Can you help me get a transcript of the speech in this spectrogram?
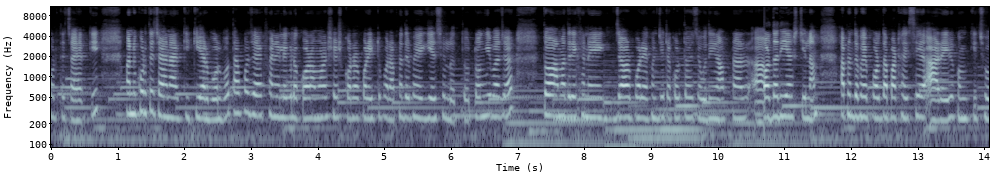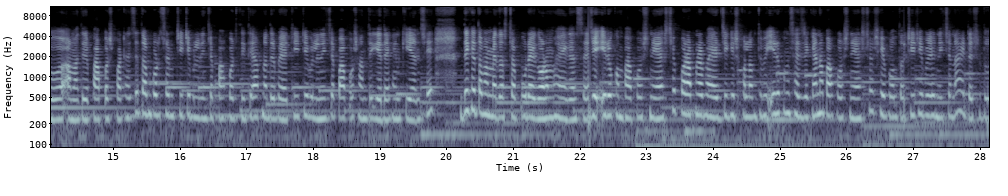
করতে চায় আর কি। মানে করতে চায় না আর কি কি আর বলব? তারপর যাই ফাইনালি এগুলো করা মরা শেষ করার পর একটু পর আপনাদের ভাই গিয়েছিল তো টঙ্গি বাজার। তো আমাদের এখানে যাওয়ার পরে এখন যেটা করতে হয়েছে ওই দিন আপনার পর্দা দিয়ে আসছিলাম। আপনাদের ভাই পর্দা পাঠাইছে আর এরকম কিছু আমাদের পাপোশ পাঠাইছে। তো আমি বলছিলাম, টি টেবিলের নিচে পাপড় দিতে। আপনাদের ভাই টি টেবিলের নিচে পাপোশ আনতে গিয়ে দেখেন কি আনছে। দেখে তো আমার মেজাজটা পুরাই গরম হয়ে গেছে যে এরকম পাপোশ নিয়ে আসছে। পর আপনার ভাইয়ের জিজ্ঞেস করলাম, তুমি এরকম সাইজে কেন পাপোশ নিয়ে আসছো? সে বলতো, টি টেবিলের নিচে না, এটা শুধু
